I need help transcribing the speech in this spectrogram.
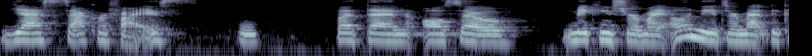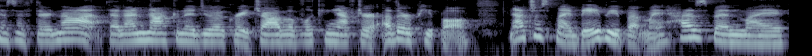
yes, sacrifice, mm-hmm. but then also making sure my own needs are met because if they're not then i'm not going to do a great job of looking after other people. Not just my baby but my husband my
